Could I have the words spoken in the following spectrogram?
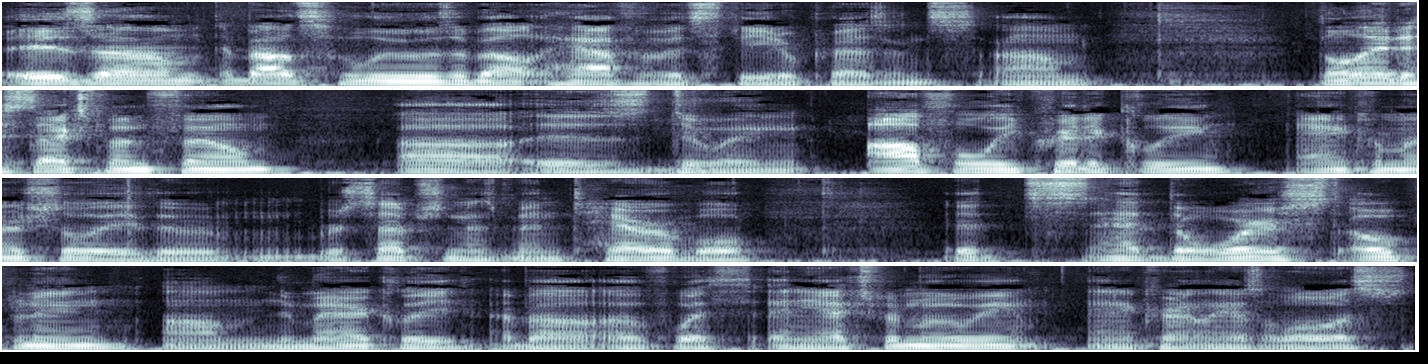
is um, about to lose about half of its theater presence. Um, the latest X Men film uh, is doing awfully critically and commercially. The reception has been terrible. It's had the worst opening um, numerically about of with any X Men movie, and it currently has the lowest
